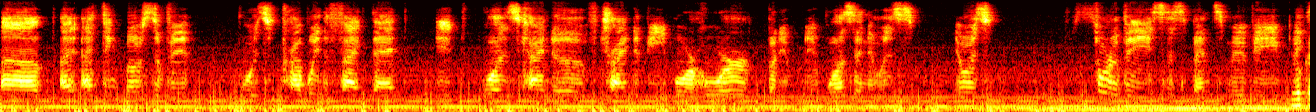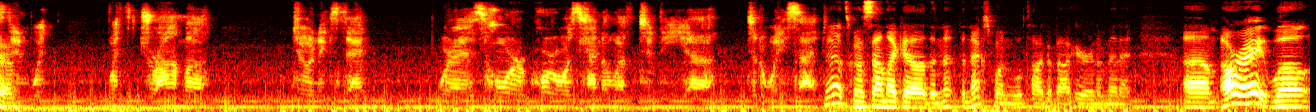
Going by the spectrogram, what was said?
Uh, I, I think most of it was probably the fact that was kind of trying to be more horror, but it, it wasn't. It was it was sort of a suspense movie mixed Okay. in with with drama to an extent, whereas horror horror was kind of left to the uh, to the wayside. Yeah, it's going to sound like uh, the ne- the next one we'll talk about here in a minute. Um, all right, well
